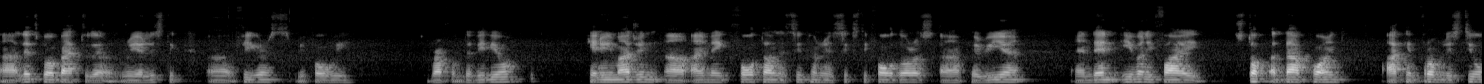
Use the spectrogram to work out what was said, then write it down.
uh, let's go back to the realistic uh, figures before we wrap up the video. Can you imagine uh, I make $4,664 uh, per year and then even if I stop at that point I can probably still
